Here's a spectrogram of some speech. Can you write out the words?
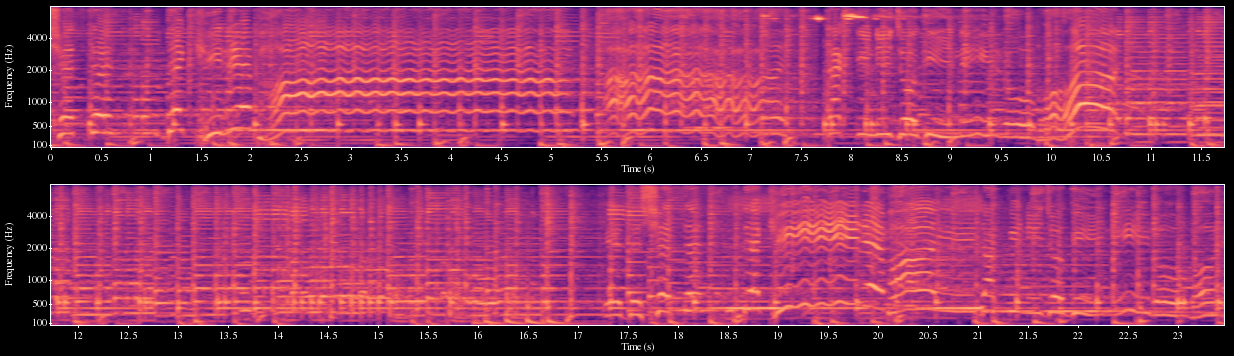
দেশেতে দেখি রে ভাই। ডাকিনি যোগিনী রো ভাই এ দেশেতে দেখি রে ভাই, ডাকিনি যোগিনী ভয়।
